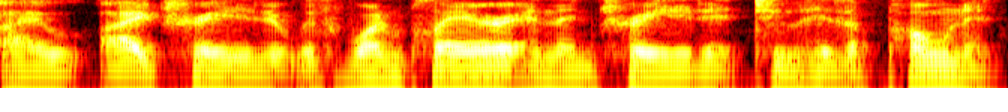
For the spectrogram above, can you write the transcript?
I I traded it with one player and then traded it to his opponent.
